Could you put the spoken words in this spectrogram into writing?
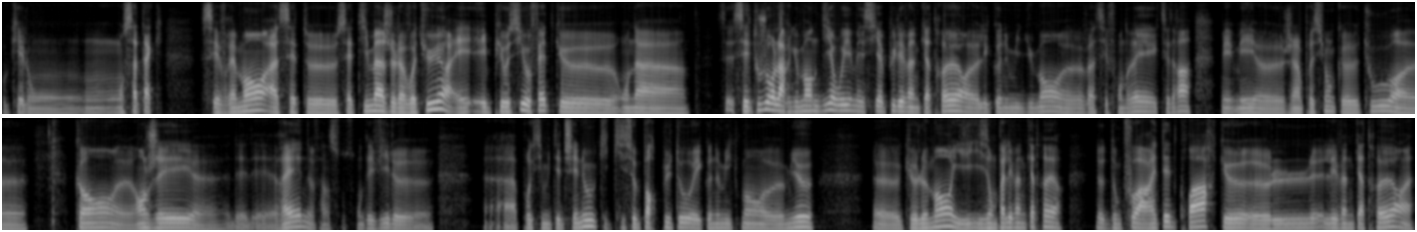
auxquelles on, s'attaque. C'est vraiment à cette, euh, cette image de la voiture et, puis aussi au fait que on a. C'est toujours l'argument de dire oui, mais s'il n'y a plus les 24 heures, euh, l'économie du Mans va s'effondrer, etc. Mais, mais j'ai l'impression que Tours, Caen, Angers, Rennes, enfin, ce sont des villes à proximité de chez nous qui, se portent plutôt économiquement euh, mieux euh, que Le Mans, ils n'ont pas les 24 heures. Donc il faut arrêter de croire que euh, les 24 heures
